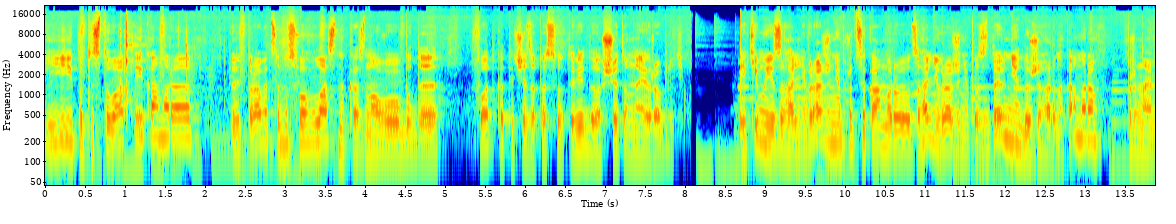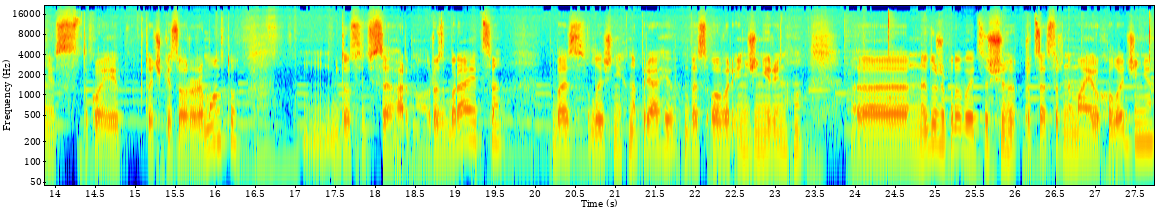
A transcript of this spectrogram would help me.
І потестувати, і камера відправиться до свого власника. Знову буде фоткати чи записувати відео, що там нею роблять. Які мої загальні враження про цю камеру? Загальні враження позитивні, дуже гарна камера, принаймні з такої точки зору ремонту. Досить все гарно розбирається, без лишніх напрягів, без оверінженірингу. Е, не дуже подобається, що процесор не має охолодження,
